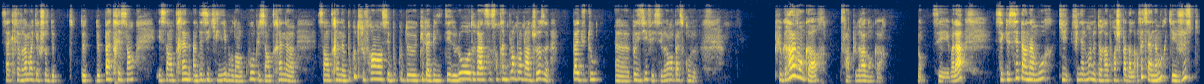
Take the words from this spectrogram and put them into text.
ça crée vraiment quelque chose de, de, pas très sain et ça entraîne un déséquilibre dans le couple et ça entraîne, euh, ça entraîne beaucoup de souffrance et beaucoup de culpabilité de l'autre. ça s'entraîne plein, plein, plein de choses, pas du tout euh, positif et c'est vraiment pas ce qu'on veut. Plus grave encore, enfin plus grave encore. Bon, c'est voilà, c'est que c'est un amour qui finalement ne te rapproche pas d'Allah. En fait, c'est un amour qui est juste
